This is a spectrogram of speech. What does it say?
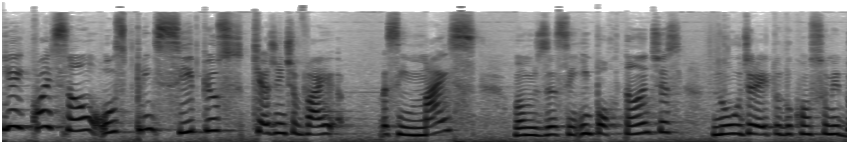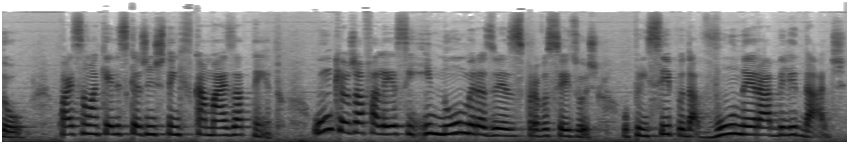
E aí quais são os princípios que a gente vai assim mais, vamos dizer assim, importantes no direito do consumidor? Quais são aqueles que a gente tem que ficar mais atento? Um que eu já falei assim inúmeras vezes para vocês hoje, o princípio da vulnerabilidade.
